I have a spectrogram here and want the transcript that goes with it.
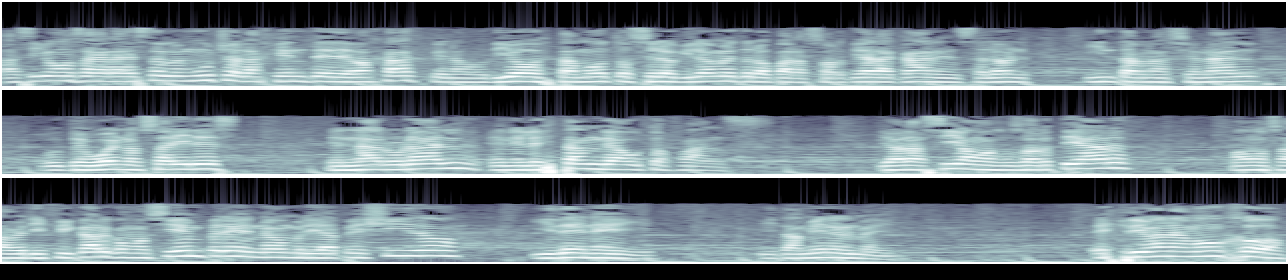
Así que vamos a agradecerle mucho a la gente de Bajaj que nos dio esta moto 0 kilómetro para sortear acá en el Salón Internacional de Buenos Aires, en la rural, en el stand de Autofans. Y ahora sí, vamos a sortear. Vamos a verificar, como siempre, nombre y apellido y DNI. Y también el mail. Escribana Monjo,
